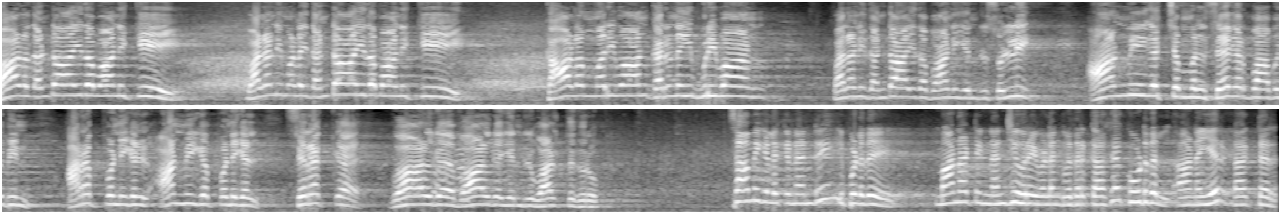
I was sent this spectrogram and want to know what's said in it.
பால தண்டாயுதபாணிக்கு பழனிமலை தண்டாயுதபாணிக்கு காலம் அறிவான் கருணை புரிவான் பழனி தண்டாயுத பாணி என்று சொல்லி ஆன்மீக செம்மல் சேகர் பாபுவின் அறப்பணிகள் ஆன்மீக பணிகள் சிறக்க வாழ்க வாழ்க என்று வாழ்த்துகிறோம். சாமிகளுக்கு நன்றி. இப்பொழுது மாநாட்டின் நன்றி உரை வழங்குவதற்காக கூடுதல் ஆணையர் டாக்டர்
